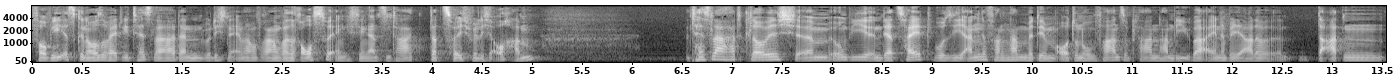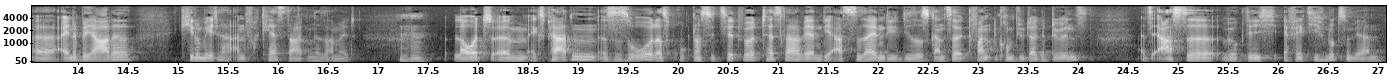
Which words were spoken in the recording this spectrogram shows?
VW ist genauso weit wie Tesla, dann würde ich den einfach mal fragen, was rauchst du eigentlich den ganzen Tag? Das Zeug will ich auch haben. Tesla hat, glaube ich, ähm, irgendwie in der Zeit, wo sie angefangen haben, mit dem autonomen Fahren zu planen, haben die über eine Billiarde Daten, äh, eine Billiarde Kilometer an Verkehrsdaten gesammelt. Laut ähm, Experten ist es so, dass prognostiziert wird, Tesla werden die ersten sein, die dieses ganze Quantencomputer-Gedöns als erste wirklich effektiv nutzen werden.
